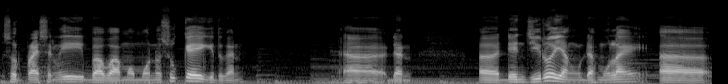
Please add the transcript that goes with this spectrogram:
surprisingly bawa Momonosuke gitu kan. Uh, dan Denjiro yang udah mulai uh,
